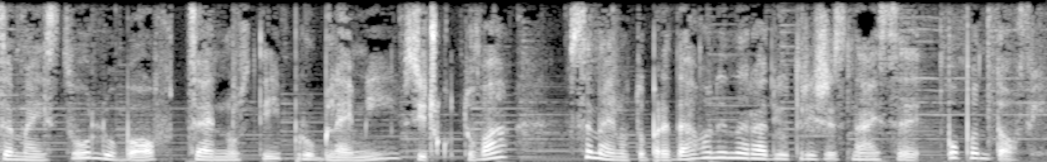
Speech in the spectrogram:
Семейство, любов, ценности, проблеми, всичко това в семейното предаване на Радио 316 по Пантофи.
